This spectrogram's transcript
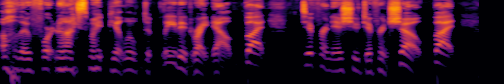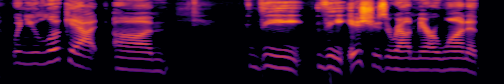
although Fort Knox might be a little depleted right now, but different issue, different show. But when you look at um, the the issues around marijuana,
